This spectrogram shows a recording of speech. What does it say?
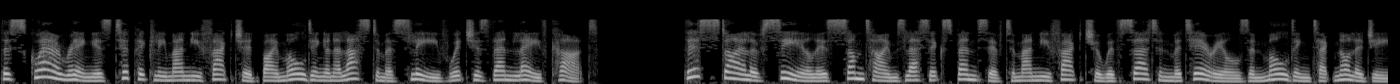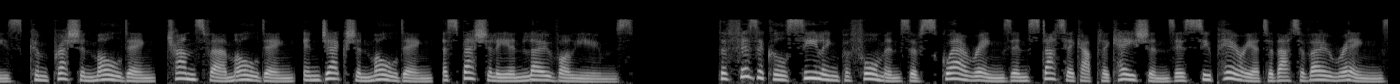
The square ring is typically manufactured by molding an elastomer sleeve which is then lathe cut. This style of seal is sometimes less expensive to manufacture with certain materials and molding technologies compression molding, transfer molding, injection molding, especially in low volumes. The physical sealing performance of square rings in static applications is superior to that of O-rings,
